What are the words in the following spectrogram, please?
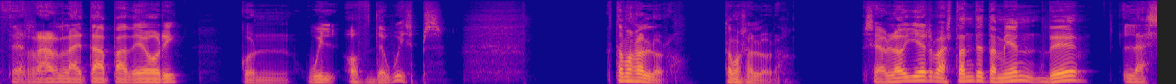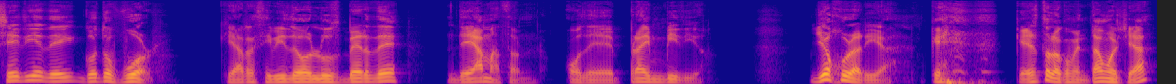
cerrar la etapa de Ori con Will of the Wisps. Estamos al loro, estamos al loro. Se habló ayer bastante también de la serie de God of War, que ha recibido luz verde de Amazon o de Prime Video. Yo juraría que, que esto lo comentamos ya,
